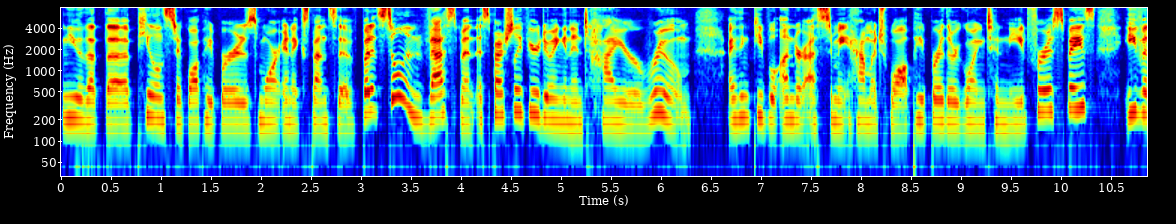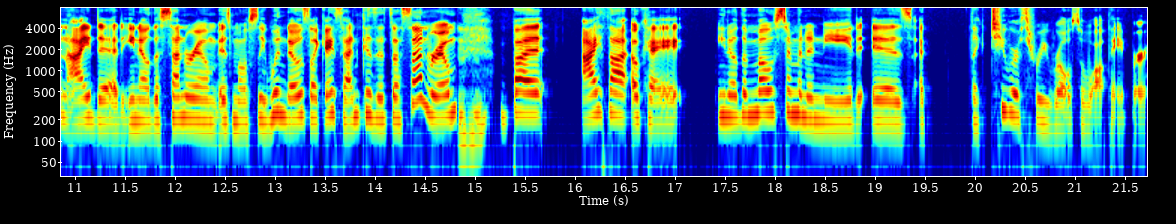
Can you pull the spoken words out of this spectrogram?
you that the peel and stick wallpaper is more inexpensive, but it's still an investment, especially if you're doing an entire room. I think people underestimate how much wallpaper they're going to need for a space. Even I did. You know, the sunroom is mostly windows, like I said, because it's a sunroom. Mm-hmm. But I thought, okay, you know, the most I'm going to need is a like two or three rolls of wallpaper.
